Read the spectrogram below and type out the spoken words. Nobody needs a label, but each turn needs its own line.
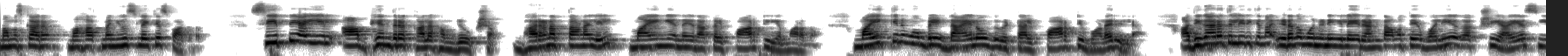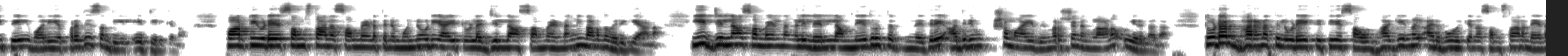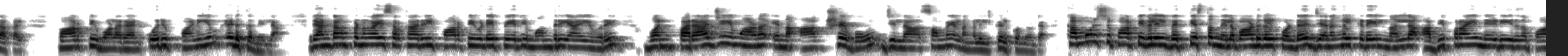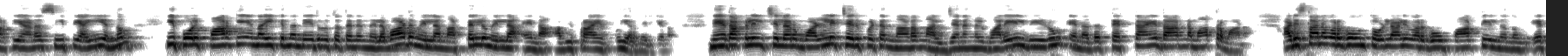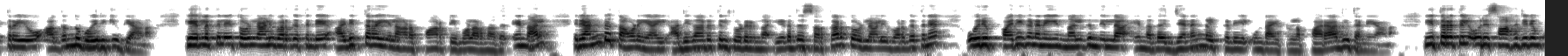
നമസ്കാരം. മഹാത്മ ന്യൂസിലേക്ക് സ്വാഗതം. സി പി ഐയിൽ ആഭ്യന്തര കലഹം രൂക്ഷം. ഭരണത്തണലിൽ മയങ്ങിയ നേതാക്കൾ പാർട്ടിയെ മറന്നു. മൈക്കിന് മുമ്പിൽ ഡയലോഗ് വിട്ടാൽ പാർട്ടി വളരില്ല. അധികാരത്തിലിരിക്കുന്ന ഇടതുമുന്നണിയിലെ രണ്ടാമത്തെ വലിയ കക്ഷിയായ സി പി ഐ വലിയ പ്രതിസന്ധിയിൽ എത്തിയിരിക്കുന്നു. പാർട്ടിയുടെ സംസ്ഥാന സമ്മേളനത്തിന് മുന്നോടിയായിട്ടുള്ള ജില്ലാ സമ്മേളനങ്ങൾ നടന്നു വരികയാണ്. ഈ ജില്ലാ സമ്മേളനങ്ങളിലെല്ലാം നേതൃത്വത്തിനെതിരെ അതിരൂക്ഷമായ വിമർശനങ്ങളാണ് ഉയരുന്നത്. തുടർ ഭരണത്തിലൂടെ കിട്ടിയ സൗഭാഗ്യങ്ങൾ അനുഭവിക്കുന്ന സംസ്ഥാന നേതാക്കൾ പാർട്ടി വളരാൻ ഒരു പണിയും എടുക്കുന്നില്ല. രണ്ടാം പിണറായി സർക്കാരിൽ പാർട്ടിയുടെ പേരിൽ മന്ത്രിയായവരിൽ വൻ പരാജയമാണ് എന്ന ആക്ഷേപവും ജില്ലാ സമ്മേളനങ്ങളിൽ കേൾക്കുന്നുണ്ട്. കമ്മ്യൂണിസ്റ്റ് പാർട്ടികളിൽ വ്യത്യസ്ത നിലപാടുകൾ കൊണ്ട് ജനങ്ങൾക്കിടയിൽ നല്ല അഭിപ്രായം നേടിയിരുന്ന പാർട്ടിയാണ് സി എന്നും ഇപ്പോൾ പാർട്ടിയെ നയിക്കുന്ന നേതൃത്വത്തിന് നിലപാടുമില്ല നട്ടെല്ലുമില്ല എന്ന അഭിപ്രായം ഉയർന്നിരിക്കുന്നു. നേതാക്കളിൽ ചിലർ വള്ളിച്ചെരുപ്പിട്ട് നടന്നാൽ ജനങ്ങൾ വലയിൽ വീഴും എന്നത് തെറ്റായ ധാരണ മാത്രമാണ്. അടിസ്ഥാന വർഗവും തൊഴിലാളി വർഗവും പാർട്ടിയിൽ നിന്നും എത്രയോ അകന്നു പോയിരിക്കുകയാണ്. കേരളത്തിലെ തൊഴിലാളി വർഗത്തിന്റെ അടിത്തറയിലാണ് പാർട്ടി വളർന്നത്. എന്നാൽ രണ്ട് തവണയായി അധികാരത്തിൽ തുടരുന്ന ഇടത് സർക്കാർ തൊഴിലാളി വർഗത്തിന് ഒരു പരിഗണനയും നൽകുന്നില്ല എന്നത് ജനങ്ങൾക്കിടയിൽ ഉണ്ടായിട്ടുള്ള പരാതി തന്നെയാണ്. ഇത്തരത്തിൽ ഒരു സാഹചര്യം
